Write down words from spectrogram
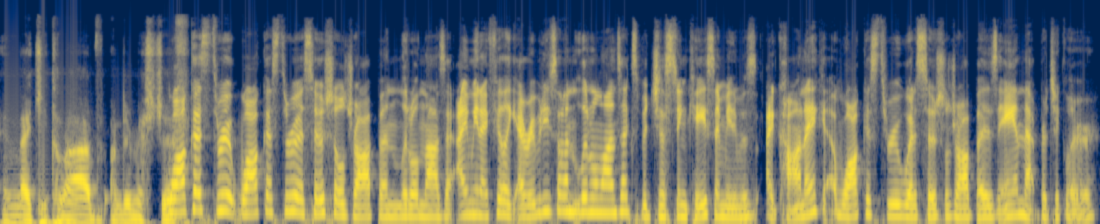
and Nike collab under Mischief. Walk us through walk us through a social drop on Lil Nas. I mean, I feel like everybody saw Lil Nas X, but just in case, I mean, it was iconic. Walk us through what a social drop is and that particular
